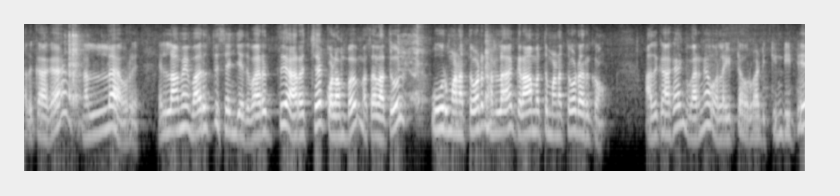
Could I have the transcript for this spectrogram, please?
அதுக்காக நல்ல ஒரு எல்லாமே வறுத்து செஞ்சது. வறுத்து அரைச்ச குழம்பு மசாலா தூள் ஊர் மணத்தோடு நல்லா கிராமத்து மணத்தோடு இருக்கும். அதுக்காக இங்கே பாருங்க ஒரு லைட்டாக ஒரு வாட்டி கிண்டிட்டு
